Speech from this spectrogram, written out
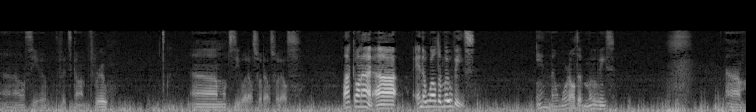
Uh, let's see if it's gone through. Um, let's see what else, what else, what else. A lot going on. Uh, in the world of movies. In the world of movies. Um,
